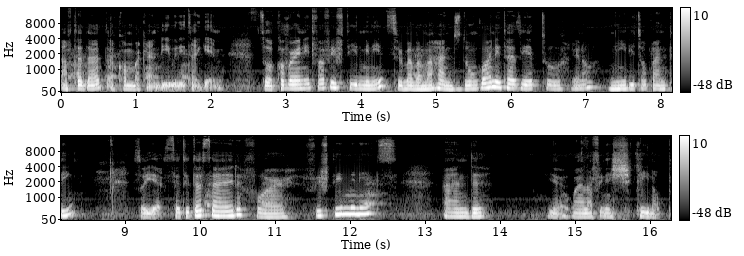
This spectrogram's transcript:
after that, I come back and deal with it again. So covering it for 15 minutes. Remember, my hands don't go on it as yet to, you know, knead it up and thing. So yeah, set it aside for 15 minutes and uh, yeah while I finish clean up.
